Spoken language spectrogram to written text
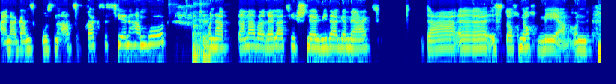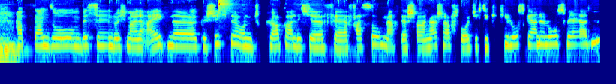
einer ganz großen Arztpraxis hier in Hamburg okay. und habe dann aber relativ schnell wieder gemerkt, da äh, ist doch noch mehr. Und mhm. habe dann so ein bisschen durch meine eigene Geschichte und körperliche Verfassung nach der Schwangerschaft, wollte ich die Kilos gerne loswerden,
